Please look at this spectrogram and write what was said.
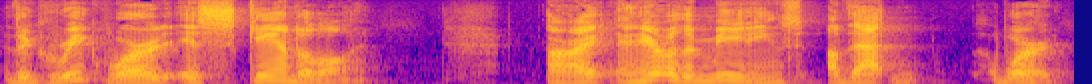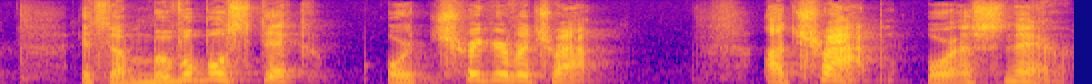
The Greek word is scandalon. All right, and here are the meanings of that word it's a movable stick or trigger of a trap, a trap or a snare.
